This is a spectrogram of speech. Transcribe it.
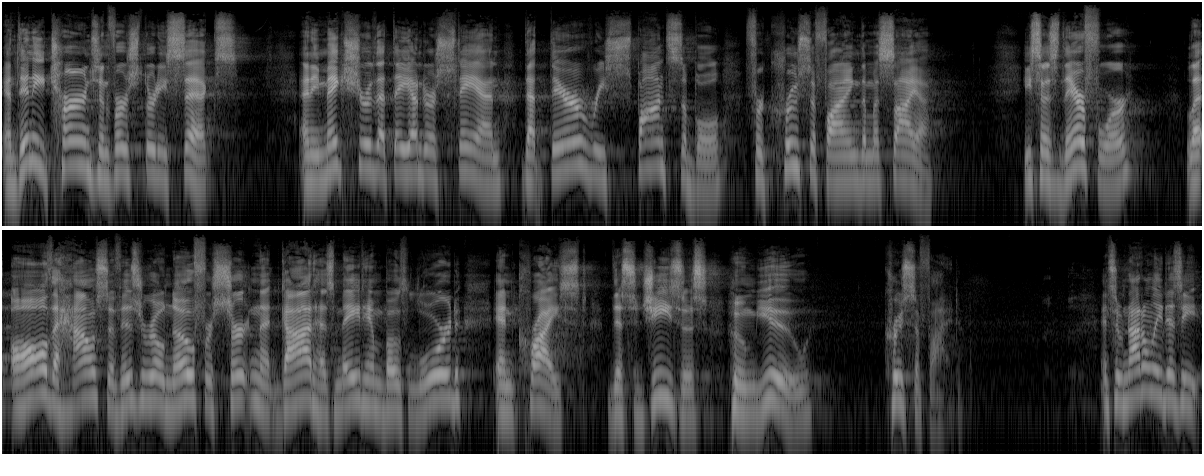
And then he turns in verse 36 and he makes sure that they understand that they're responsible for crucifying the Messiah. He says, Therefore, let all the house of Israel know for certain that God has made him both Lord and Christ, this Jesus whom you crucified. And so not only does he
